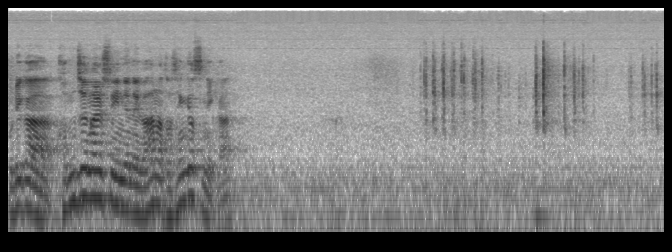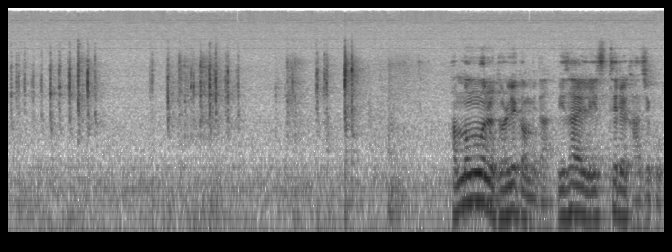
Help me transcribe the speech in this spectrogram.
우리가 검증할 수 있는 애가 하나 더 생겼으니까. 반복문을 돌릴 겁니다. 미사일 리스트를 가지고.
